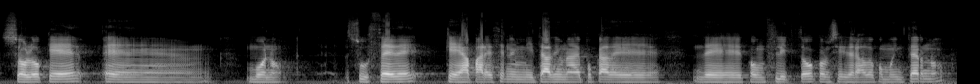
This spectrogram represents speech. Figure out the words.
solo que em, bueno, sucede que aparecen en mitad de una época de conflicto considerado como interno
